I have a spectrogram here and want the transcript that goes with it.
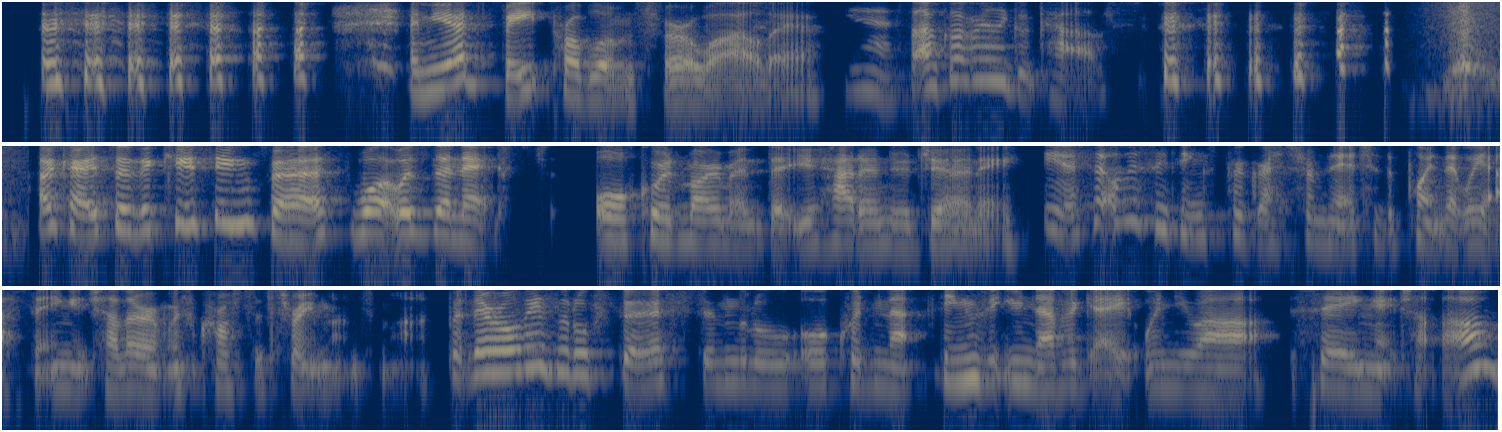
and you had feet problems for a while there. Yeah, so I've got really good calves. Okay, so the kissing first. What was the next awkward moment that you had in your journey? Yeah, so obviously things progress from there to the point that we are seeing each other and we've crossed the three month mark. But there are all these little firsts and little awkward na- things that you navigate when you are seeing each other.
